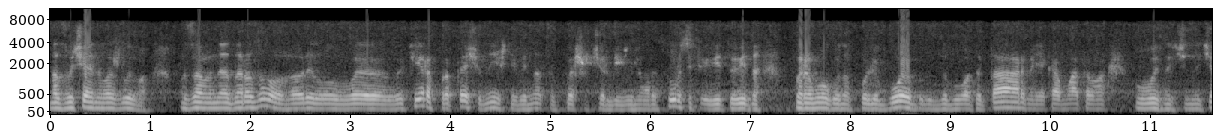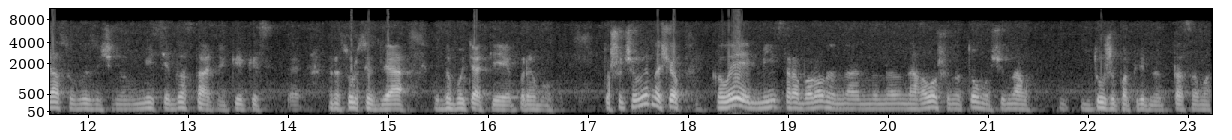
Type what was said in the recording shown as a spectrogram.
надзвичайно важливо. Ми з вами неодноразово говорили в, ефірах про те, що нинішня війна це в першу чергу війна ресурсів, і відповідно перемогу на полі бою буде здобувати та армія, яка матиме у визначений час, у визначеному місці достатню кількість е, ресурсів для здобуття тієї перемоги. Тож очевидно, що коли міністр оборони на, на, на- наголошує на тому, що нам дуже потрібна та сама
